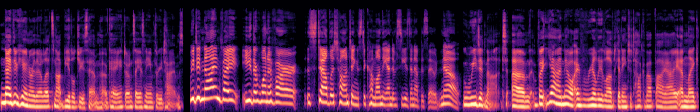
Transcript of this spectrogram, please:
neither here nor there. Let's not Beetlejuice him, okay? Don't say his name three times. We did not invite either one of our established hauntings to come on the end of season episode. No. We did not. Um, but yeah, no, I really loved getting to talk about Baiae and like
